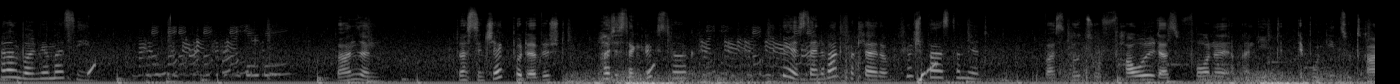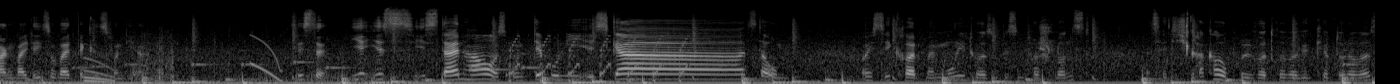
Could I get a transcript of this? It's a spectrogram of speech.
Na, dann wollen wir mal sehen. Wahnsinn. Du hast den Jackpot erwischt. Heute ist dein Glückstag. Hier ist deine Wandverkleidung. Viel Spaß damit. Du warst nur zu faul, das vorne an die Deponie zu tragen, weil die so weit weg ist von dir. Siehste, hier ist, ist dein Haus und Deponie ist ganz da oben. Oh, ich sehe gerade, mein Monitor ist ein bisschen verschlunzt. Als hätte ich Kakaopulver drüber gekippt, oder was?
